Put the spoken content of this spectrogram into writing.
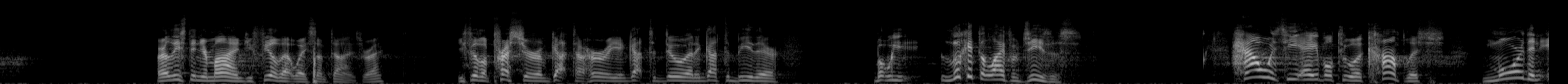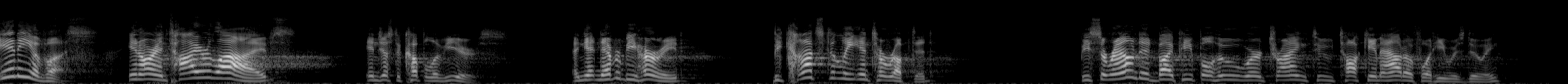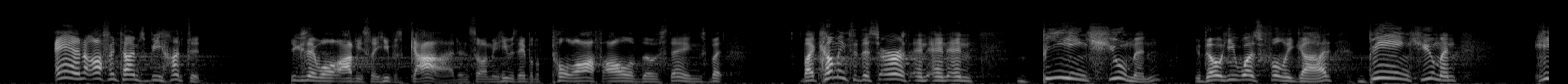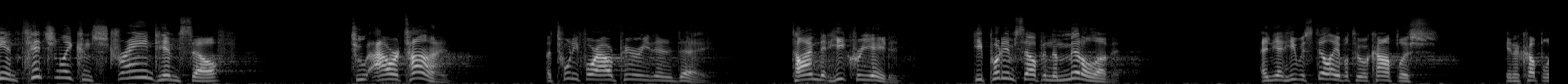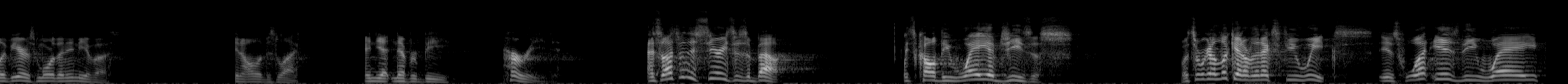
Or at least in your mind, you feel that way sometimes, right? You feel the pressure of got to hurry and got to do it and got to be there. But we look at the life of Jesus. How was he able to accomplish more than any of us in our entire lives in just a couple of years? And yet never be hurried, be constantly interrupted, be surrounded by people who were trying to talk him out of what he was doing, and oftentimes be hunted. You can say, well, obviously he was God, and so, I mean, he was able to pull off all of those things. But by coming to this earth and, and, and being human, though he was fully God, being human, he intentionally constrained himself to our time, a 24 hour period in a day, time that he created. He put himself in the middle of it. And yet he was still able to accomplish in a couple of years more than any of us in all of his life, and yet never be hurried. And so that's what this series is about. It's called The Way of Jesus. What we're going to look at over the next few weeks is what is the way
